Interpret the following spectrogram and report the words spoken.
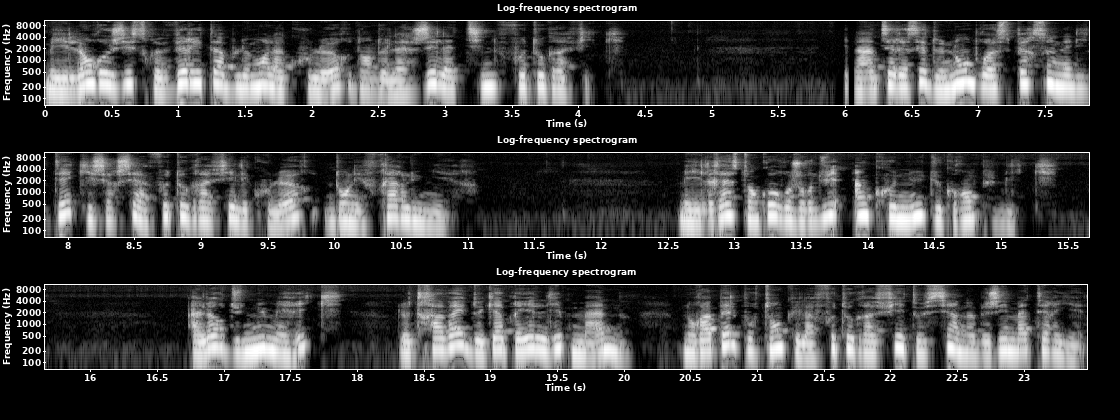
mais il enregistre véritablement la couleur dans de la gélatine photographique. Il a intéressé de nombreuses personnalités qui cherchaient à photographier les couleurs, dont les frères Lumière. Mais il reste encore aujourd'hui inconnu du grand public. À l'heure du numérique, le travail de Gabriel Liebman nous rappelle pourtant que la photographie est aussi un objet matériel.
